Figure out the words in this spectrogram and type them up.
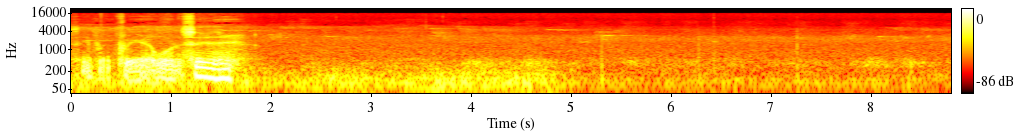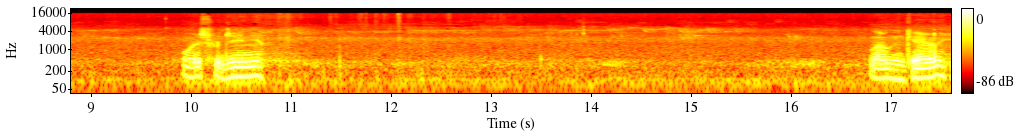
See if we can figure out what it says here. West Virginia. Logan County.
